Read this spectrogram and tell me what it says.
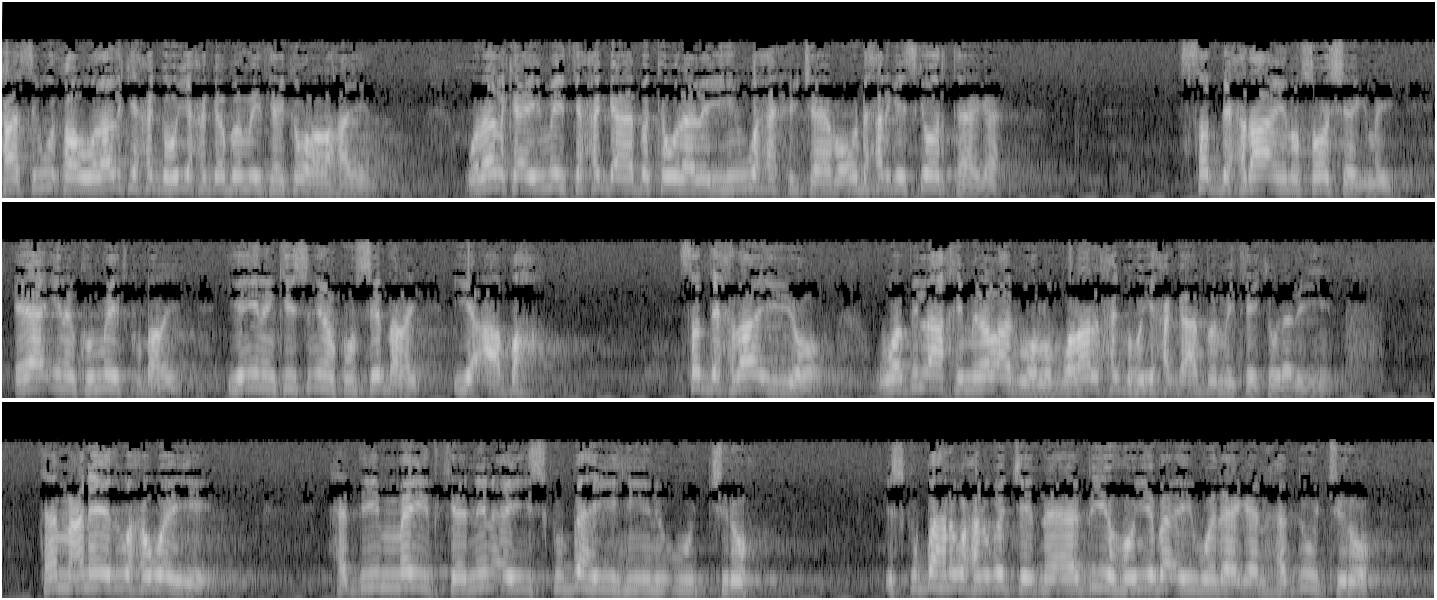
kaasi wuxuu walaalkii xagga hooye xagga aabba meydka ay ka walaalahaayeen walaalka ay meydka xagga aabbe ka walaala yihiin waxa xijaaba oo dhaxalka iska hortaaga. Saddexdaa aynu soo sheegnay ee ah inanku meydku dhalay iyo inankiisu inankuu sii dhalay iyo aabbaha. Saddexdaa iyo wa bil akhi min alabi walum walaal xagga hooye xagga aabba meydka ay ka walaala yihiin. Taa macnaheedu waxa weeye haddii meydka nin ay isku bah yihiin uu jiro isku bahna waxaan uga jeednaa aabbiyo hooyeba ay wadaagaan hadduu jiro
